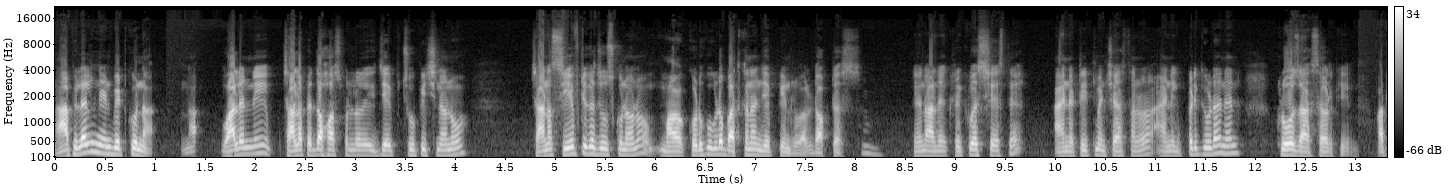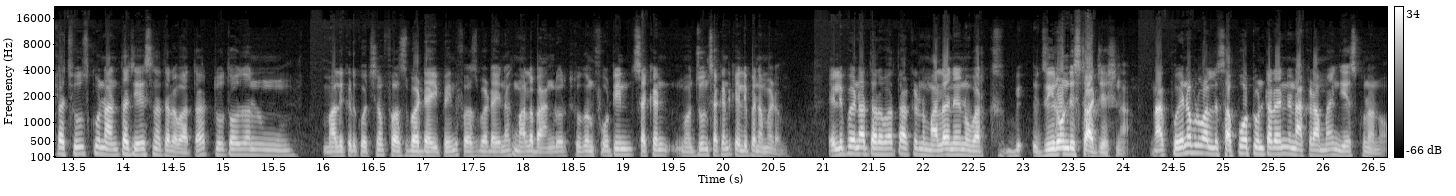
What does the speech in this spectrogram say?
నా పిల్లల్ని నేను పెట్టుకున్నా. నా వాళ్ళని చాలా పెద్ద హాస్పిటల్లో చూపించినాను. చాలా సేఫ్టీగా చూసుకున్నాను. మా కొడుకు కూడా బతకనని చెప్పిండ్రు వాళ్ళు డాక్టర్స్. నేను ఆయనకి రిక్వెస్ట్ చేస్తే ఆయన ట్రీట్మెంట్ చేస్తాను. ఆయన ఇప్పటికి కూడా నేను క్లోజ్ ఆ సార్కి. అట్లా చూసుకుని అంతా చేసిన తర్వాత టూ థౌజండ్ మళ్ళీ ఇక్కడికి వచ్చిన ఫస్ట్ బర్త్డే అయిపోయింది. ఫస్ట్ బర్త్డే అయినాక మళ్ళీ Bengaluru two thousand fourteen second June సెకండ్కి వెళ్ళిపోయినా మేడం. వెళ్ళిపోయిన తర్వాత అక్కడ మళ్ళీ నేను వర్క్ జీరో నుండి స్టార్ట్ చేసిన. నాకు పోయినప్పుడు వాళ్ళు సపోర్ట్ ఉంటారని నేను అక్కడ అమ్మాయిని చేసుకున్నాను.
